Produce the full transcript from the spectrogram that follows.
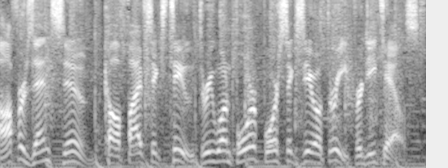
Offers end soon. Call 562 314 4603 for details.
